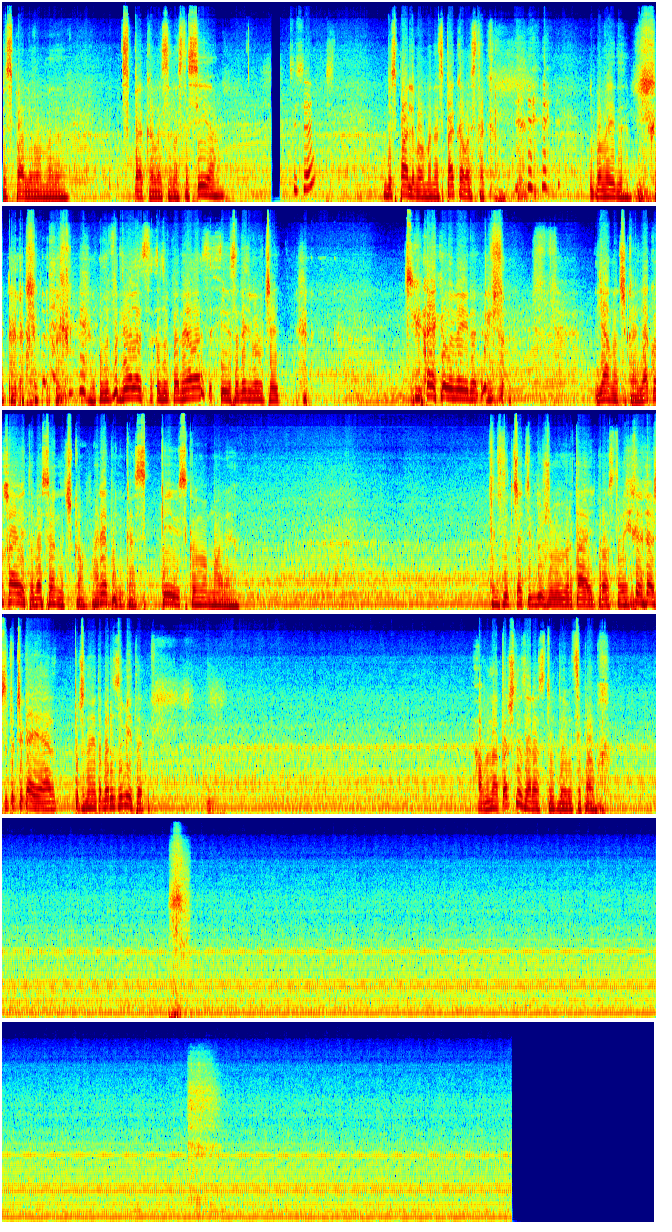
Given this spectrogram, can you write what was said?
Без палива в мене спекалась Анастасія. Це що? Без палива в мене спекалась так. Тупо вийде. Зупинилась, зупинилась і сидить мовчить. Чекає, коли вийде. Яночка, я кохаю тебе, сонечко. Рибонька з Київського моря. Тут чаті дуже вивертають просто. Почекай, я починаю тебе розуміти. А вона точно зараз тут дивиться памх?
